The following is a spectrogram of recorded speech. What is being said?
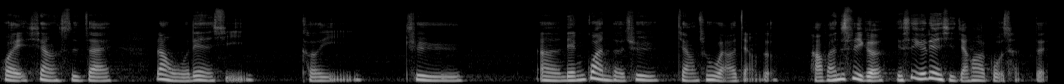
会像是在让我练习，可以去，嗯，连贯的去讲出我要讲的。好，反正就是一个，也是一个练习讲话的过程。对，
